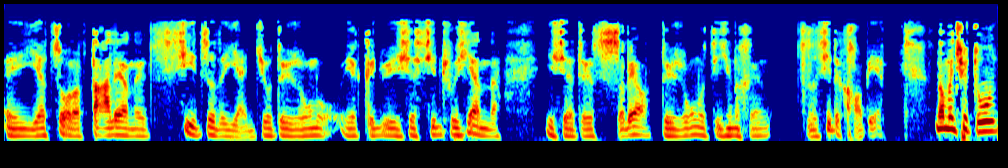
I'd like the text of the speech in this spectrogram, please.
呃，也做了大量的细致的研究，对荣禄也根据一些新出现的一些这个史料，对荣禄进行了很仔细的考辨。那么去读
